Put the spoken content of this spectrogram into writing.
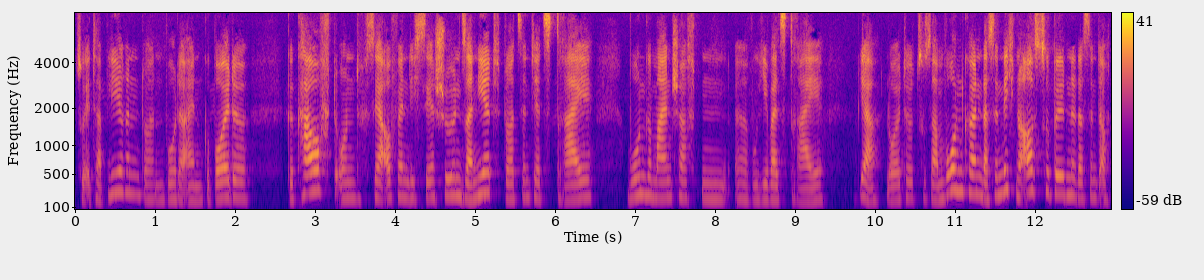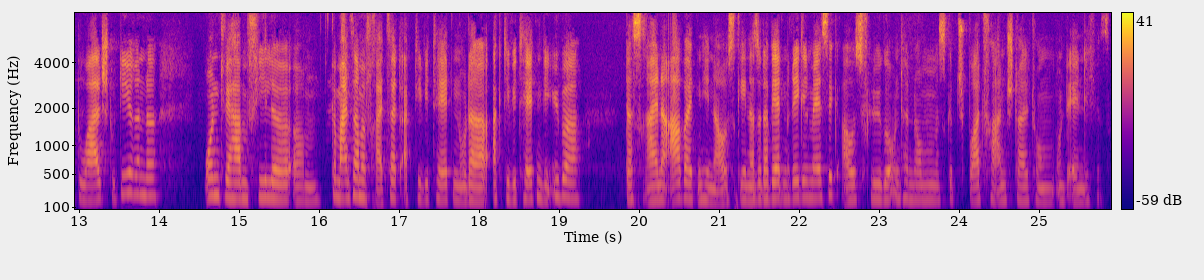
zu etablieren. Dann wurde ein Gebäude gekauft und sehr aufwendig, sehr schön saniert. Dort sind jetzt drei Wohngemeinschaften, äh, wo jeweils drei ja, Leute zusammen wohnen können. Das sind nicht nur Auszubildende, das sind auch Dualstudierende. Und wir haben viele ähm, gemeinsame Freizeitaktivitäten oder Aktivitäten, die über das reine Arbeiten hinausgehen. Also da werden regelmäßig Ausflüge unternommen, es gibt Sportveranstaltungen und ähnliches.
